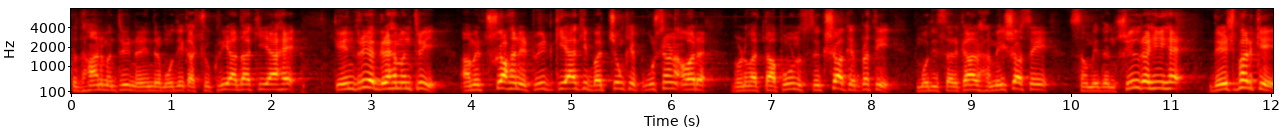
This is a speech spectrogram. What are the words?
प्रधानमंत्री नरेंद्र मोदी का शुक्रिया अदा किया है। केंद्रीय गृह मंत्री अमित शाह ने ट्वीट किया कि बच्चों के पोषण और गुणवत्तापूर्ण शिक्षा के प्रति मोदी सरकार हमेशा से संवेदनशील रही है। देश भर के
